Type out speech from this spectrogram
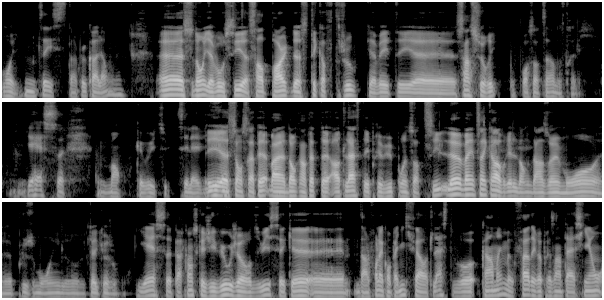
Oui. Tu sais, c'est un peu colon. Euh, sinon, il y avait aussi euh, South Park de Stick of Truth qui avait été euh, censuré pour pouvoir sortir en Australie. Yes. Bon, que veux-tu? C'est la vie. Et euh, si on se rappelle, ben, donc en fait, euh, Outlast est prévu pour une sortie le 25 avril, donc dans un mois, euh, plus ou moins, là, quelques jours. Yes. Par contre, ce que j'ai vu aujourd'hui, c'est que, euh, dans le fond, la compagnie qui fait Outlast va quand même faire des représentations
